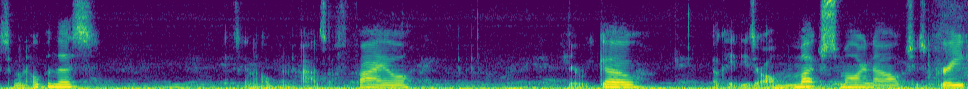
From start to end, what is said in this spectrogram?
So I'm going to open this. It's going to open as a file. Here we go. Okay, these are all much smaller now, which is great.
